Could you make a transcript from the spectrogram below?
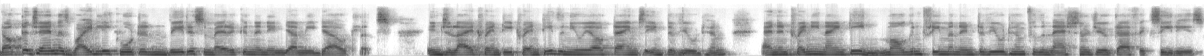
Dr. Jain is widely quoted in various American and India media outlets. In July 2020, the New York Times interviewed him, and in 2019, Morgan Freeman interviewed him for the National Geographic series,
